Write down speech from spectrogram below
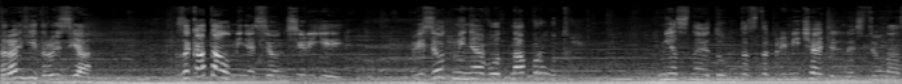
Дорогие друзья, закатал меня сегодня Сергей. Везет меня вот на пруд. Местная тут достопримечательность у нас.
